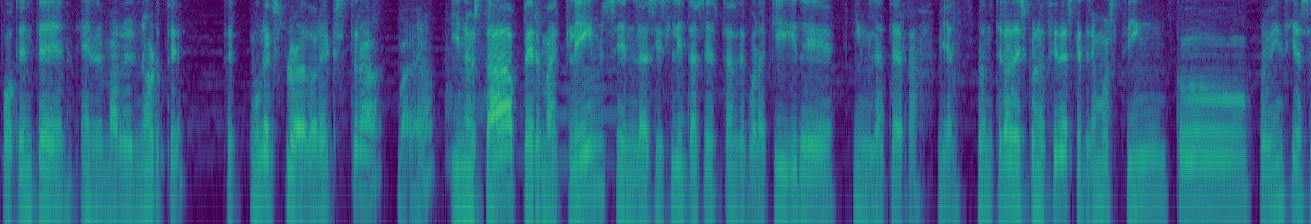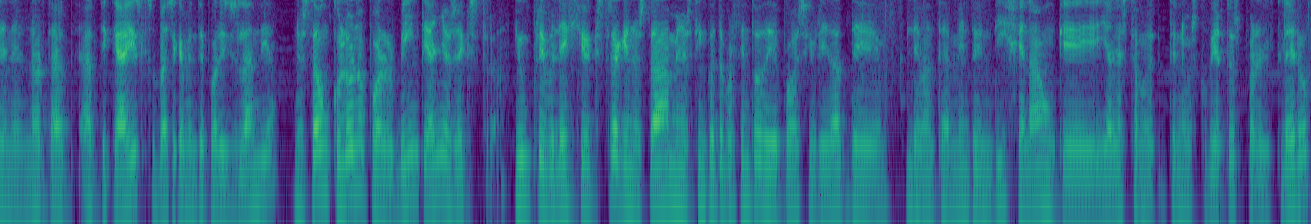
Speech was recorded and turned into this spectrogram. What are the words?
potente en el Mar del Norte, un explorador extra, ¿vale? Y nos da permaclaims en las islitas estas de por aquí de Inglaterra. Bien, frontera desconocida es que tenemos cinco provincias en el North Arctic Isles, básicamente por Islandia. Nos da un colono por 20 años extra y un privilegio extra que nos da menos 50% de posibilidad de levantamiento indígena, aunque ya la estamos, tenemos cubiertos por el clero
